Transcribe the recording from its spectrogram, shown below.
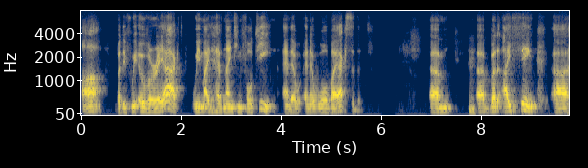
ah, but if we overreact, we might have 1914 and a, and a war by accident. Um, hmm. uh, but I think uh,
